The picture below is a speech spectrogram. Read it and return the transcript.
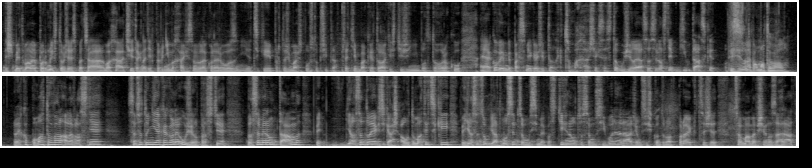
když my to máme podobný v tom, že jsme třeba na macháči, tak na těch prvních macháči jsme byli jako nervózní vždycky, protože máš spoustu příprav předtím, pak je to jaký stěžení bod toho roku. A já jako vím, pak se mě každý ptal, co macháš, jak se to užili. Já jsem si vlastně u té otázky. Ty jsi to nepamatoval. No jako pamatoval, ale vlastně jsem se to nijak jako neužil. Prostě byl jsem jenom tam, dělal jsem to, jak říkáš, automaticky, věděl jsem, co udělat musím, co musím jako stihnout, co se musí odehrát, že musíš kontrolovat projekt, co, že, co máme všechno zahrát.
